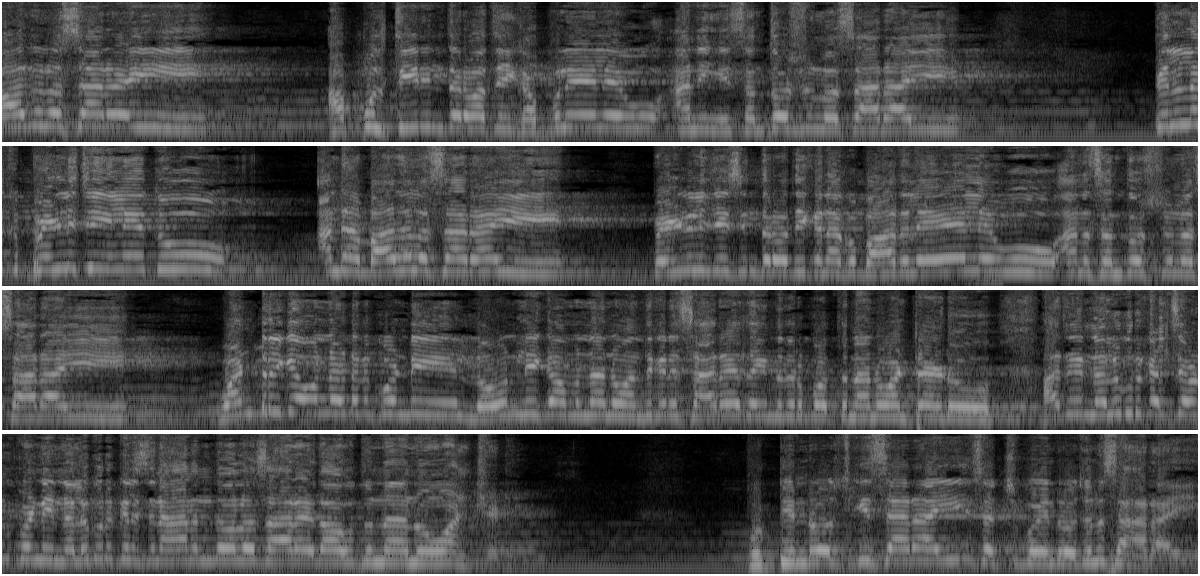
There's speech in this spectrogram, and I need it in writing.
బాధలో సారాయి అప్పులు తీరిన తర్వాత ఇక అప్పులే లేవు అని సంతోషంలో సారాయి పిల్లలకు పెళ్ళి చేయలేదు అన్న బాధలో సారాయి పెళ్ళి చేసిన తర్వాత ఇక నాకు బాధలే లేవు అన్న సంతోషంలో సారాయి ఒంటరిగా ఉన్నాడు అనుకోండి లోన్లీగా ఉన్నాను అందుకని సారాయి తగిన నిద్రపోతున్నాను అంటాడు. అదే నలుగురు కలిసి అనుకోండి నలుగురు కలిసిన ఆనందంలో సారాయి తాగుతున్నాను అంటాడు. పుట్టినరోజుకి సారాయి చచ్చిపోయిన రోజున సారాయి.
